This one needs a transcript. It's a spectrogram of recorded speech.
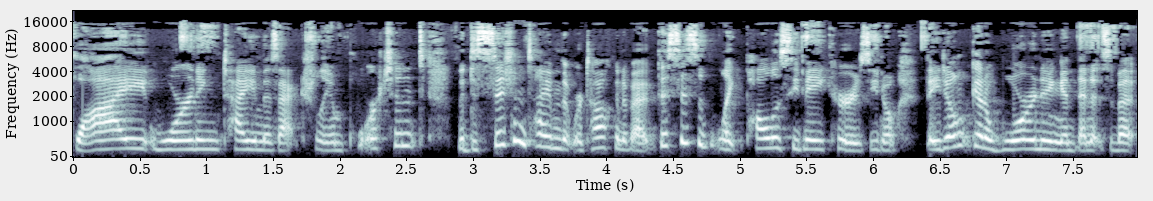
why warning time is actually important. The decision time that we're talking about, this isn't like policymakers, you know, they don't get a warning and then it's about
